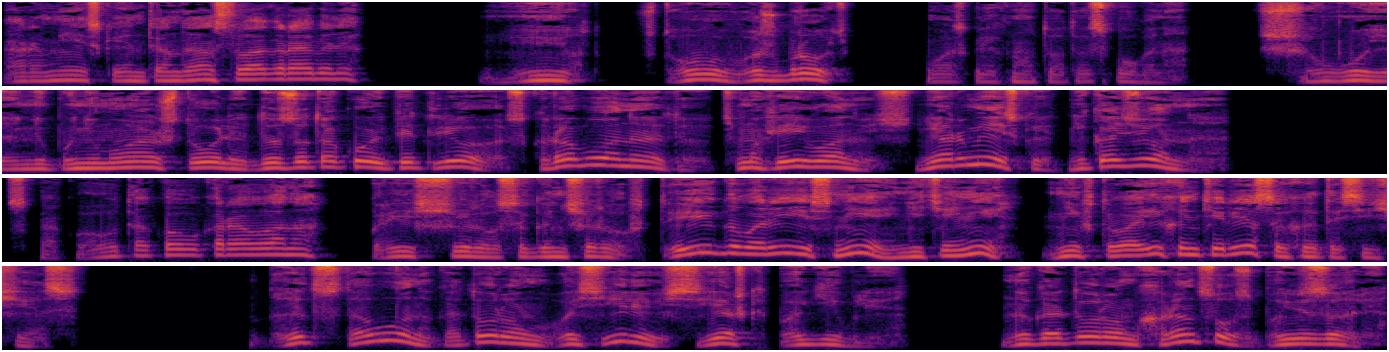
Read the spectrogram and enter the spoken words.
армейское интендантство ограбили?» «Нет, что вы, ваш бродь!» — воскликнул тот испуганно. «Чего я не понимаю, что ли? Да за такой петля! С каравана это, Тимофей Иванович, не армейская, не казенная!» «С какого такого каравана?» — прищурился Гончаров. «Ты говори с ней, не тяни. Не в твоих интересах это сейчас». «Да это с того, на котором Васильевич с Яшкой погибли. На котором француз повязали»,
